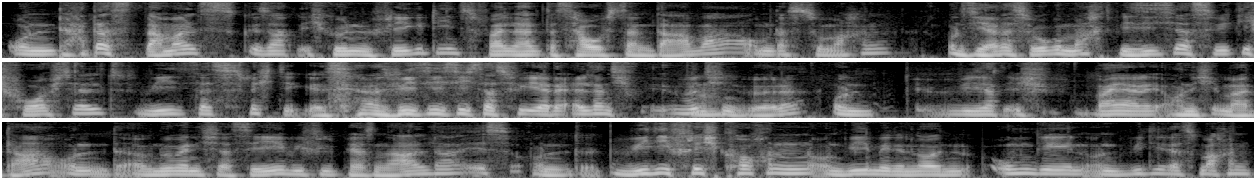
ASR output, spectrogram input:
und hat das damals gesagt, ich gründe einen Pflegedienst, weil halt das Haus dann da war, um das zu machen. Und sie hat das so gemacht, wie sie sich das wirklich vorstellt, wie das richtig ist. Also wie sie sich das für ihre Eltern wünschen mhm. würde. Und wie gesagt, ich war ja auch nicht immer da und nur wenn ich das sehe, wie viel Personal da ist und wie die frisch kochen und wie mit den Leuten umgehen und wie die das machen,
